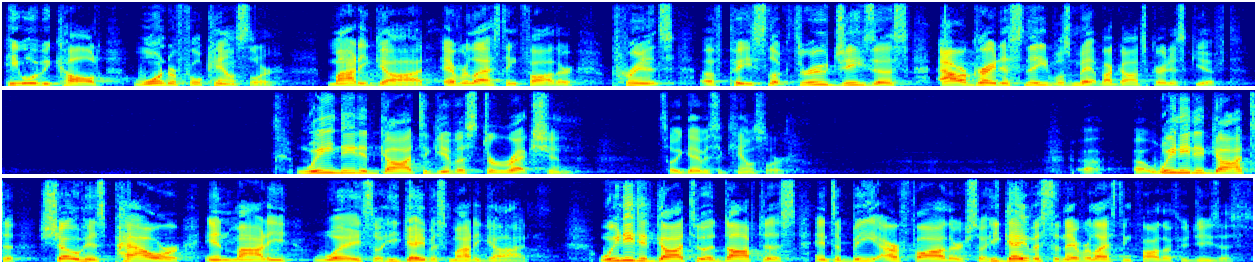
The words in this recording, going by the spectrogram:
He will be called Wonderful Counselor, Mighty God, Everlasting Father, Prince of Peace. Look, through Jesus, our greatest need was met by God's greatest gift. We needed God to give us direction, so He gave us a counselor uh, we needed God to show his power in mighty ways, so he gave us mighty God. We needed God to adopt us and to be our Father, so he gave us an everlasting Father through Jesus.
